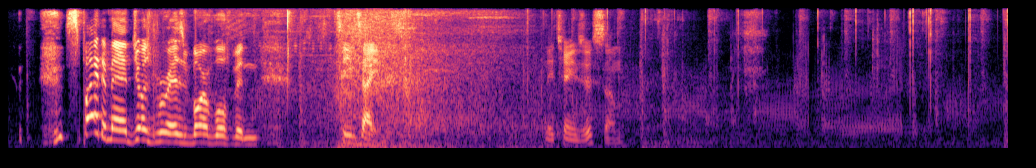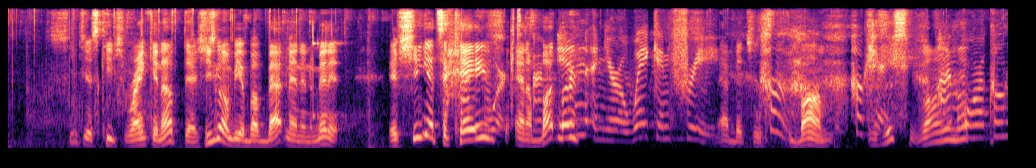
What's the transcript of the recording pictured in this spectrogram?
Spider-Man, George Perez, Marv Wolfman, Teen Titans. They changed this some. She just keeps ranking up there. She's gonna be above Batman in a minute. If she gets a cave and a I'm butler, and you're awake and free. that bitch is bomb. Okay. Is this volume I'm up? Oracle,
